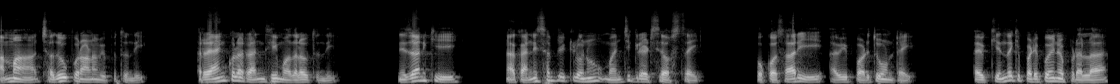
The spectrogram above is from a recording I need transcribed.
అమ్మ చదువు పురాణం విప్పుతుంది. ర్యాంకుల రంధి మొదలవుతుంది. నిజానికి నాకు అన్ని సబ్జెక్టులోనూ మంచి గ్రేడ్సే వస్తాయి. ఒక్కోసారి అవి పడుతూ ఉంటాయి. అవి కిందకి పడిపోయినప్పుడల్లా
